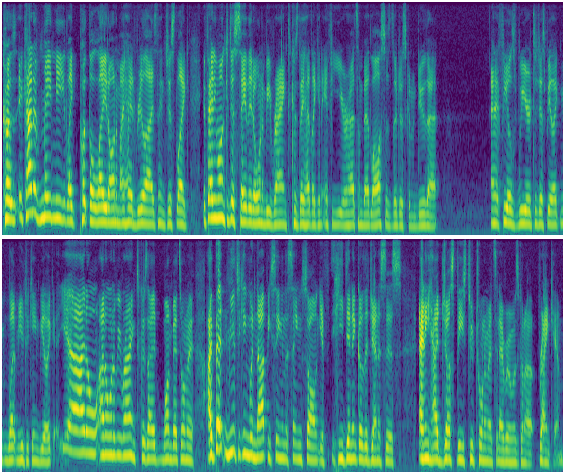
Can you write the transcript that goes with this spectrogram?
Cause it kind of made me like put the light on in my head, realizing just like if anyone could just say they don't want to be ranked because they had like an iffy year, had some bad losses, they're just gonna do that and it feels weird to just be like let King be like, yeah, I don't I don't want to be ranked because I had one bad tournament. I bet King would not be singing the same song if he didn't go the Genesis and he had just these two tournaments and everyone was gonna rank him.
